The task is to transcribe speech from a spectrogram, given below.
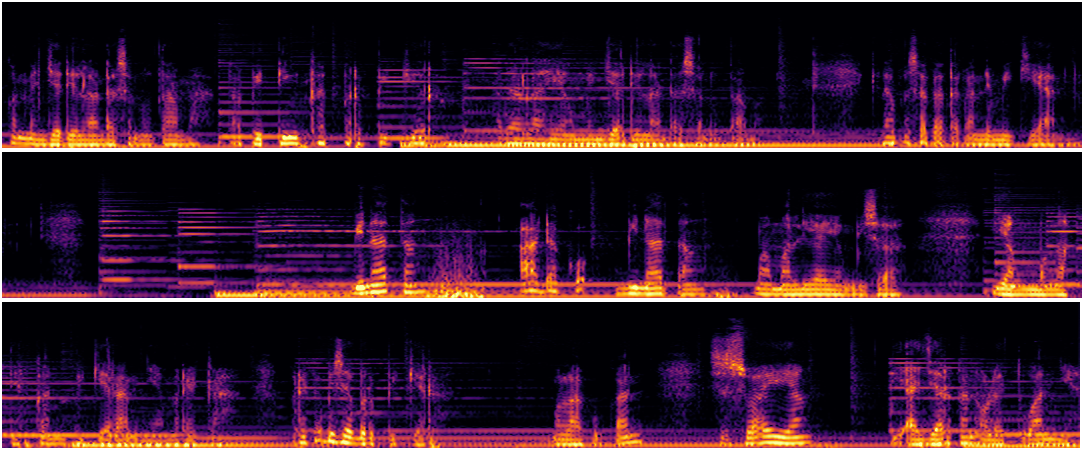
bukan menjadi landasan utama, tapi tingkat berpikir adalah yang menjadi landasan utama. Kenapa saya katakan demikian? Binatang. Ada kok binatang mamalia yang bisa yang mengaktifkan pikirannya mereka. Mereka bisa berpikir melakukan sesuai yang diajarkan oleh tuannya.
